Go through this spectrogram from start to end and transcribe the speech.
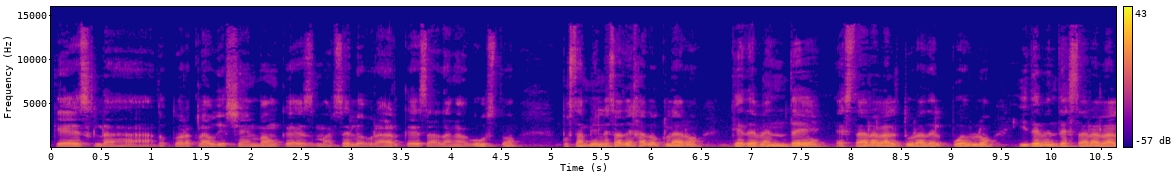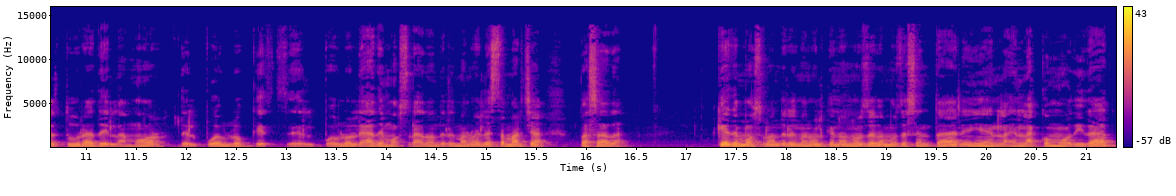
que es la doctora Claudia Sheinbaum, que es Marcelo Obrar, que es Adán Augusto, pues también les ha dejado claro que deben de estar a la altura del pueblo y deben de estar a la altura del amor del pueblo que el pueblo le ha demostrado a Andrés Manuel esta marcha pasada ¿Qué demostró Andrés Manuel? Que no nos debemos de sentar en la, comodidad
